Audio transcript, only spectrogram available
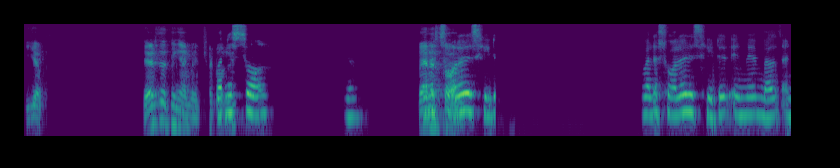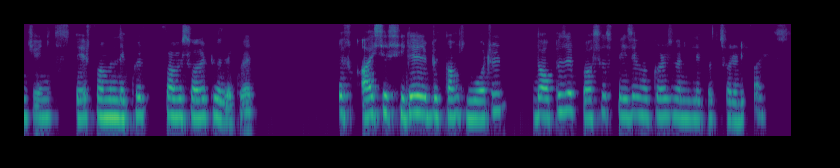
Yep. There's the thing I mentioned. When only. a sol When a solid is heated when a solid is heated, it may melt and change its state from a liquid from a solid to a liquid. If ice is heated, it becomes water. The opposite process phasing occurs when liquid solidifies.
